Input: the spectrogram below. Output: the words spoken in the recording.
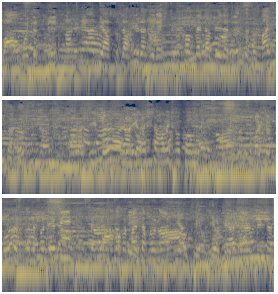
Wow, und das Bildmaterial, wie hast du dafür dann die Rechte bekommen, wenn da Bilder drin sind? Das weiß ich ja nicht. Äh, Die Bilder, ja, die Rechte habe ich bekommen. Zwar sind zum Beispiel Fotos drin von das ist ja unser okay. bekannter Fotograf Ah, hier. okay, okay, okay. Der hat natürlich das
